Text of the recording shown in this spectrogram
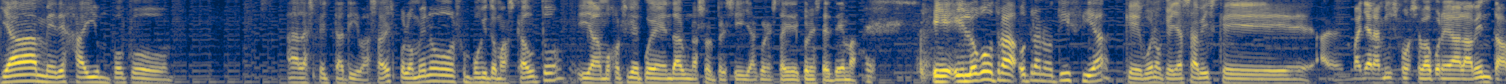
ya me deja ahí un poco a la expectativa, ¿sabes? Por lo menos un poquito más cauto y a lo mejor sí que pueden dar una sorpresilla con, esta, con este tema. Y, y luego otra, otra noticia, que bueno, que ya sabéis que eh, mañana mismo se va a poner a la venta,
